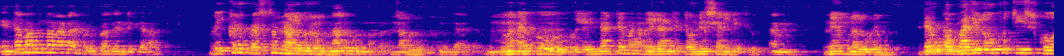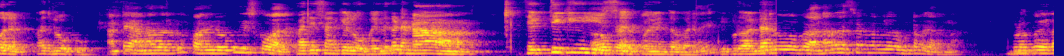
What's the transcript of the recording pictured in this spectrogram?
ఎంతమంది ఉన్నారన్న ఇప్పుడు ప్రజెంట్ ఇక్కడ? ఇప్పుడు ఇక్కడ ప్రస్తుతం నలుగురు ఉన్నారు. నలుగురు ఉన్నారు? నలుగురు ఉన్నారు. మనకు ఏంటంటే మనం ఎలాంటి డొనేషన్ లేదు. మేము నలుగురం. అంటే ఒక పది లోపు తీసుకోవాలని పది లోపు అంటే అనాథలు పది లోపు తీసుకోవాలి. పది సంఖ్య లోపు. ఎందుకంటే నా శక్తికి Okay. సరిపోయేంత వరకు. ఇప్పుడు అందరూ ఇప్పుడు ఒక అనాథాశ్రమంలో ఉంటారు కదన్న. ఇప్పుడు ఒకవేళ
